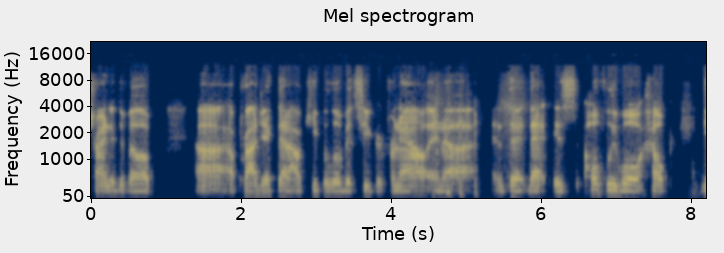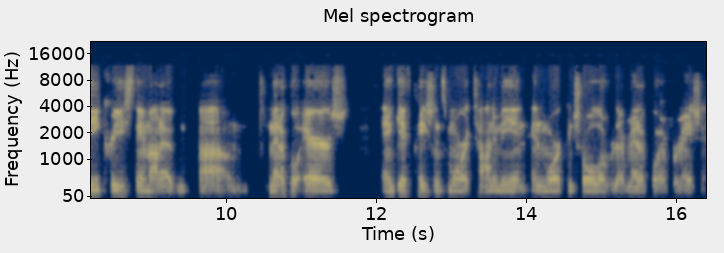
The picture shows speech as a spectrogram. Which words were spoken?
trying to develop uh, a project that I'll keep a little bit secret for now, and uh, that that is hopefully will help decrease the amount of um, medical errors and give patients more autonomy and, and more control over their medical information.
